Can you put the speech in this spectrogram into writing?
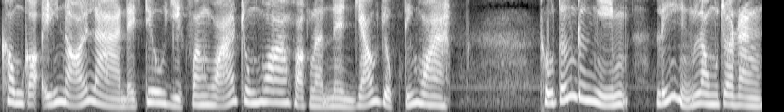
không có ý nói là để tiêu diệt văn hóa Trung Hoa hoặc là nền giáo dục tiếng Hoa. Thủ tướng đương nhiệm Lý Hiển Long cho rằng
